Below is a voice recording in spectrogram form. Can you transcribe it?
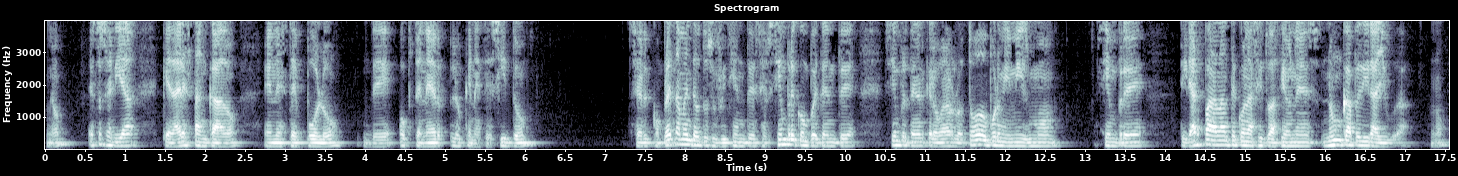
¿no? Esto sería quedar estancado en este polo de obtener lo que necesito, ser completamente autosuficiente, ser siempre competente, siempre tener que lograrlo todo por mí mismo, siempre tirar para adelante con las situaciones, nunca pedir ayuda, ¿no?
